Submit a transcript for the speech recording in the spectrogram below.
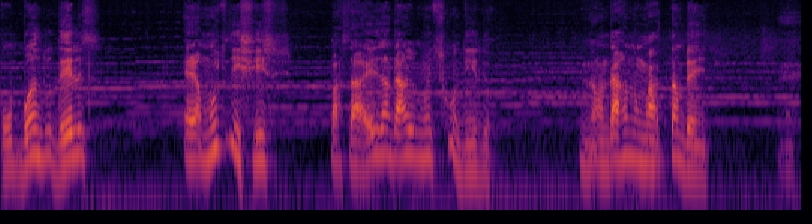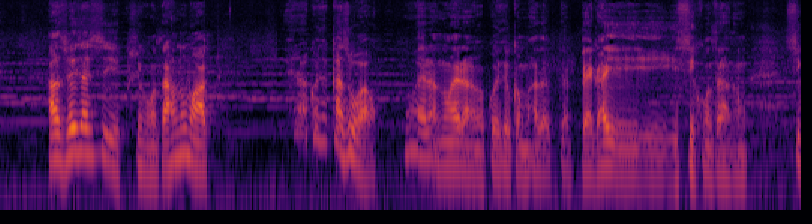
O bando deles era muito difícil passar. Eles andavam muito escondidos. Andavam no mato também. É. Às vezes eles se, encontravam no mato. Era uma coisa casual. Não era, não era coisa que o camarada pegar e, e, e se encontrar, não se,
